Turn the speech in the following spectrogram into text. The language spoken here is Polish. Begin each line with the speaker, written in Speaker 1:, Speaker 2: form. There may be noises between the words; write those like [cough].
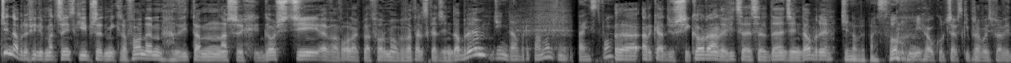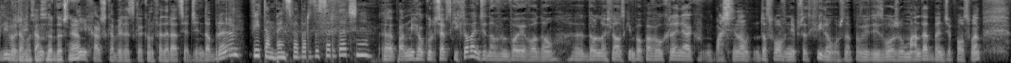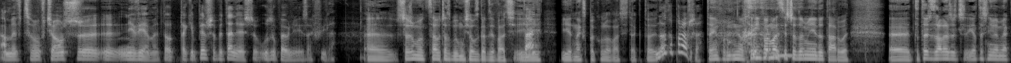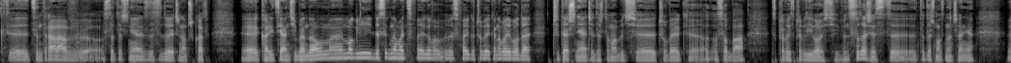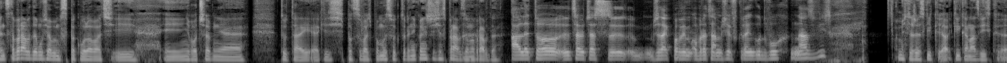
Speaker 1: Dzień dobry, Filip Marczyński przed mikrofonem. Witam naszych gości. Ewa Wolak, Platforma Obywatelska. Dzień dobry.
Speaker 2: Dzień dobry panu, dzień dobry państwu.
Speaker 1: E, Arkadiusz Sikora, Lewica SLD. Dzień dobry.
Speaker 3: Dzień dobry Państwu.
Speaker 1: Michał Kurczewski, Prawo i Sprawiedliwość.
Speaker 4: Witam Witam serdecznie.
Speaker 1: I Halszka Bielecka, Konfederacja. Dzień dobry.
Speaker 5: Witam Państwa bardzo serdecznie.
Speaker 1: E, Pan Michał Kurczewski, kto będzie nowym wojewodą e, dolnośląskim? Bo Paweł Chreniak właśnie no, dosłownie przed chwilą, można powiedzieć, złożył mandat, będzie posłem, a my wc- wciąż nie wiemy. To takie pierwsze pytanie, jeszcze uzupełnię je za chwilę.
Speaker 4: E, szczerze mówiąc, cały czas bym musiał zgadywać i,
Speaker 1: Tak?
Speaker 4: i jednak spekulować. Tak, to,
Speaker 1: No to proszę.
Speaker 4: te, inform- no, te informacje jeszcze do mnie nie dotarły. E, to też zależy, czy ja też nie wiem, jak e, centrala ostatecznie zdecyduje, czy na przykład koalicjanci będą mogli desygnować swojego, swojego człowieka na wojewodę, czy też nie, czy też to ma być człowiek, osoba z Prawa i Sprawiedliwości. Więc to też jest, to też ma znaczenie. Więc naprawdę musiałbym spekulować i, i niepotrzebnie tutaj jakieś podsuwać pomysły, które niekoniecznie się sprawdzą, naprawdę.
Speaker 1: Ale to y, cały czas, y, że tak powiem, obracamy się w kręgu dwóch nazwisk?
Speaker 4: Myślę, że jest kilka, kilka nazwisk, e,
